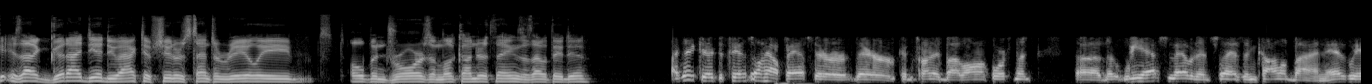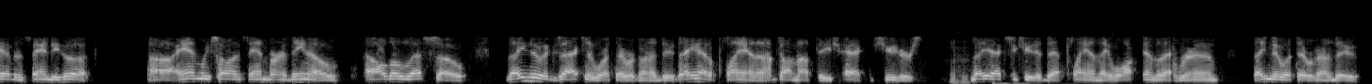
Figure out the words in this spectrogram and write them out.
is that a good idea? Do active shooters tend to really open drawers and look under things? Is that what they do? I think it depends on how fast they're they're confronted by law enforcement. Uh, the, we have some evidence, as in Columbine, as we have in Sandy Hook, uh, and we saw in San Bernardino, although less so. They knew exactly what they were going to do. They had a plan, and I'm talking about these active shooters Mm-hmm. They executed that plan. They walked into that room. They knew what they were going to do.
